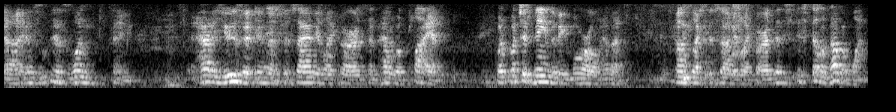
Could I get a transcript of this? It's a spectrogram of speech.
uh, is, is one thing. How to use it in a society like ours and how to apply it. What, what's it mean to be moral in a complex society like ours is, is still another one.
